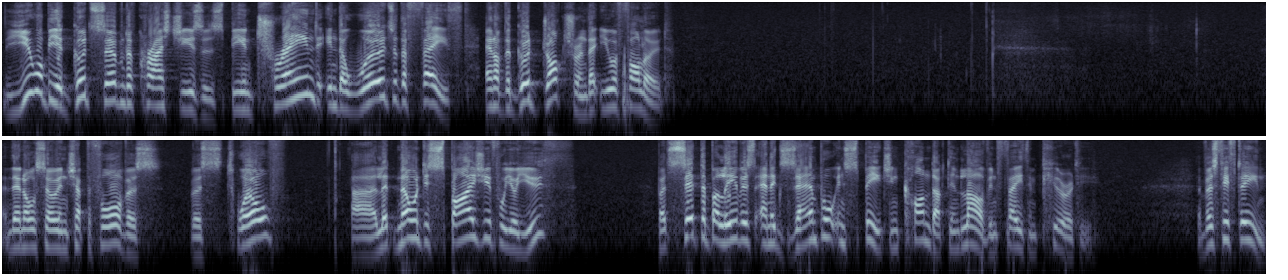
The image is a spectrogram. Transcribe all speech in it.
You will be a good servant of Christ Jesus, being trained in the words of the faith and of the good doctrine that you have followed. And then also in chapter 4, verse, verse 12, uh, let no one despise you for your youth, but set the believers an example in speech, in conduct, in love, in faith, in purity. And verse 15,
